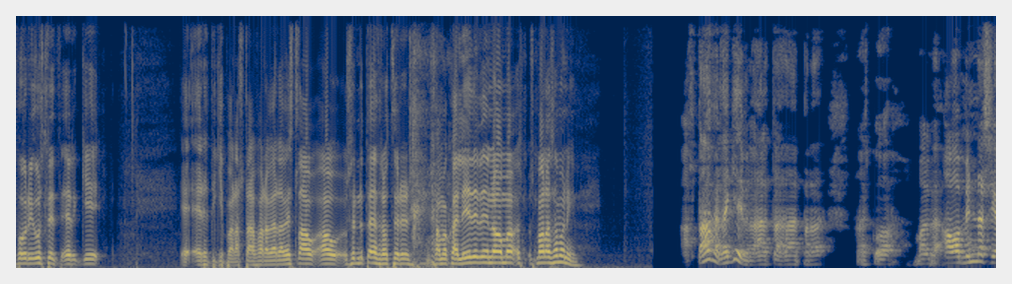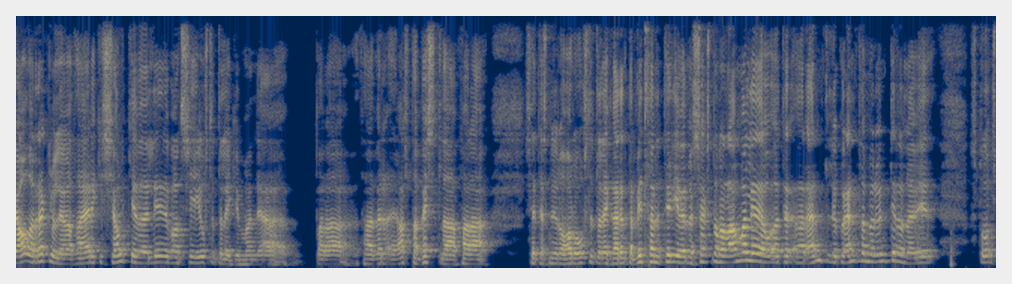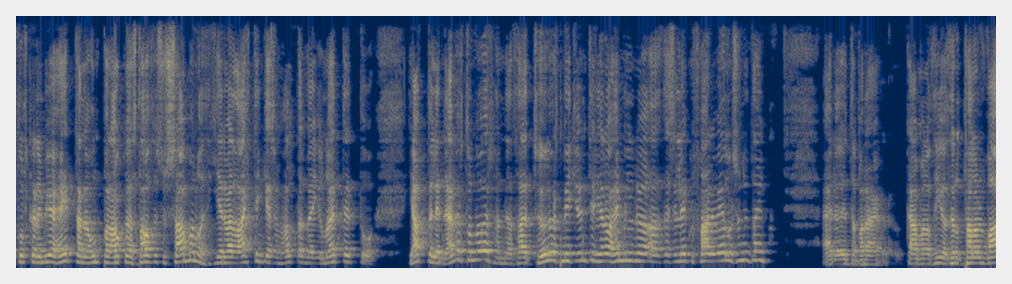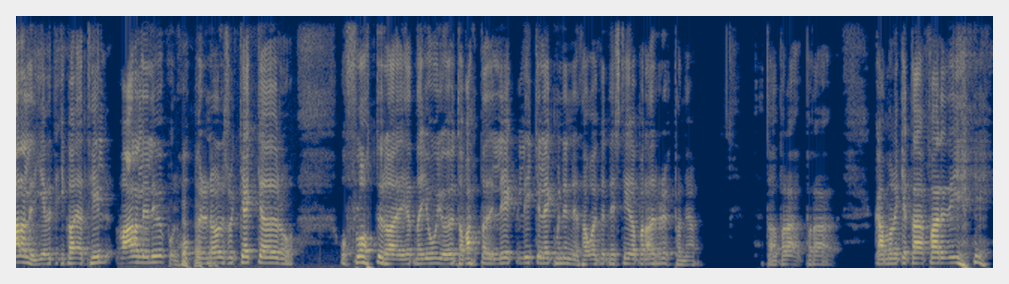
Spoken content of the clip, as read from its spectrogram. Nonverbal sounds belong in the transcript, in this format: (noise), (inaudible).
fór í úslit er ekki er, er þetta ekki bara alltaf að fara að verða vissla á, á sunnudagin þráttur sama hvað liði við náum að smala saman í? Alltaf er það ekki, það er bara það er sko maður á að minna sig á það reglulega það er ekki sjálfgefið að liðið mann sé í úslutaleikjum það er alltaf vestla að fara setjast niður og horfa úslutaleik það er enda vill þannig til ég verð með 16 ára amalið og það er endlugur enda mér undir þannig að stúlkan er mjög heit þannig að hún bara ákveða að slá þessu saman og hér verða ættingi sem halda með United og jafnvel einn Everton áður þannig að það er tölvert mikið undir hér á heimilinu að þessi leikur fari vel á sunnudagin en auðvitað bara gaman á því og þegar þú talar um varalið, ég veit ekki hvað er til varalið Liverpool, hópurinn er alveg svo geggjaður og, og flottur að hérna, jú, jú, auðvitað vantaði leik, líki leikminninni þá einhvern veginn stíða bara aðra upp þannig að þetta var bara, bara gaman að geta farið í,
